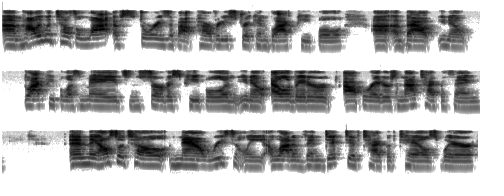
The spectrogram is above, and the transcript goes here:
Um, Hollywood tells a lot of stories about poverty stricken Black people, uh, about, you know, Black people as maids and service people and, you know, elevator operators and that type of thing. And they also tell now recently a lot of vindictive type of tales where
